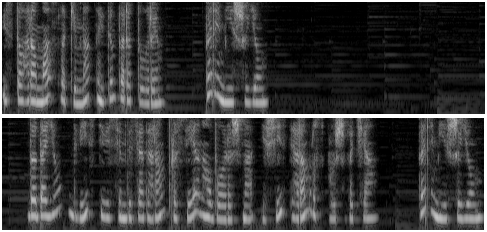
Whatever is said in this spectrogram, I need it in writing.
і 100 г масла кімнатної температури. Перемішую. Додаю 280 г просіяного борошна і 6 г розпушувача. Перемішую.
